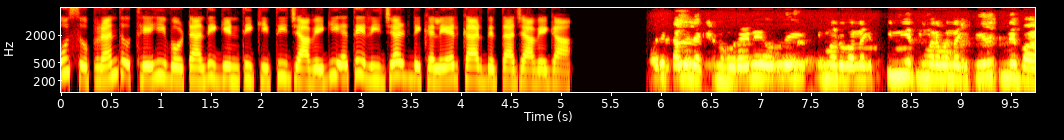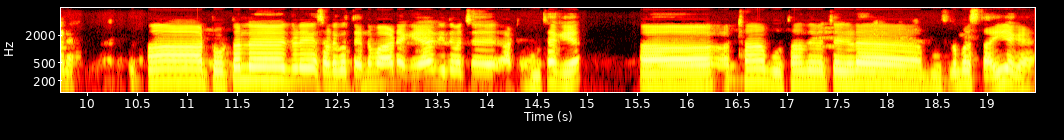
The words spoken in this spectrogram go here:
ਉਸ ਉਪਰੰਤ ਉੱਥੇ ਹੀ ਵੋਟਾਂ ਦੀ ਗਿਣਤੀ ਕੀਤੀ ਜਾਵੇਗੀ ਅਤੇ ਰਿਜ਼ਲਟ ਡਿਕਲੇਅਰ ਕਰ ਦਿੱਤਾ ਜਾਵੇਗਾ। ਜਿਹੜੇ ਕੱਲ ਇਲੈਕਸ਼ਨ ਹੋ ਰਹੇ ਨੇ ਉਹਦੇ ਲਈ ਟੀਮਾਂ ਰਵਾਨਾ ਕੀਤੀ ਕਿੰਨੀਆਂ ਟੀਮਾਂ ਰਵਾਨਾ ਕੀਤੀਆਂ ਇਹਦੇ ਕਿੰਨੇ ਵਾਰਡ ਹੈ ਆ ਟੋਟਲ ਜਿਹੜੇ ਸਾਡੇ ਕੋਲ ਤਿੰਨ ਵਾਰਡ ਹੈਗੇ ਆ ਜਿਹਦੇ ਵਿੱਚ 8 ਬੂਥ ਹੈਗੇ ਆ। ਆ ਅੱਠਾਂ ਬੂਥਾਂ ਦੇ ਵਿੱਚ ਜਿਹੜਾ ਬੂਥ ਨੰਬਰ 27 ਹੈਗਾ।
